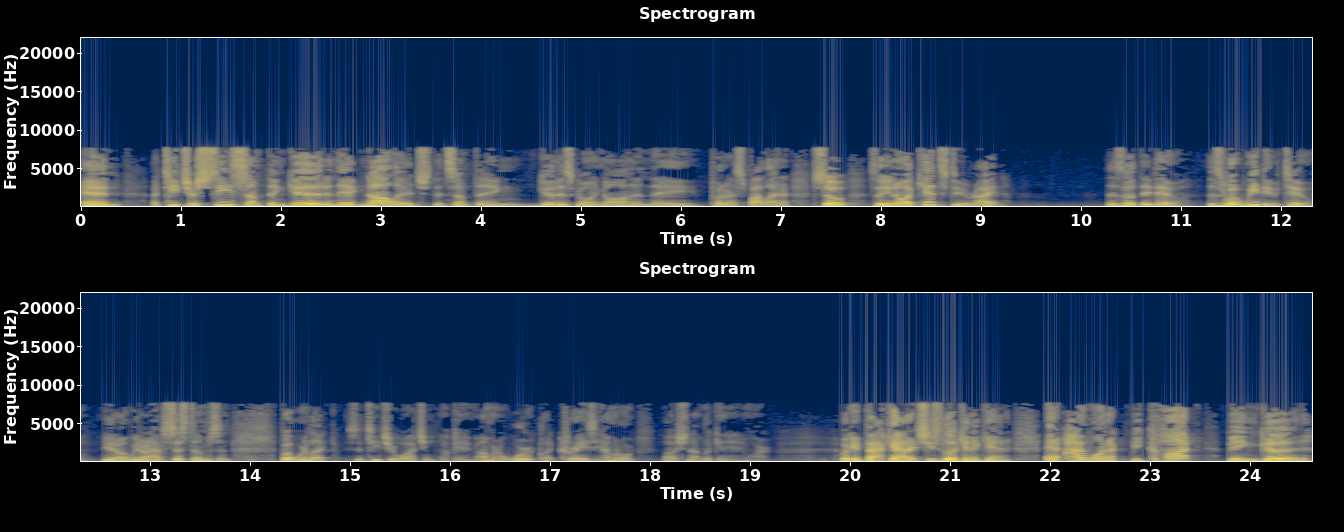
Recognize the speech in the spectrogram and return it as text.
and a teacher sees something good and they acknowledge that something good is going on and they put a spotlight on it. So, so you know what kids do, right? This is what they do. This is what we do too. You know, we don't have systems, and but we're like, is the teacher watching? Okay, I'm going to work like crazy. I'm going to work. Oh, she's not looking anymore. Okay, back at it. She's looking again, and I want to be caught being good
